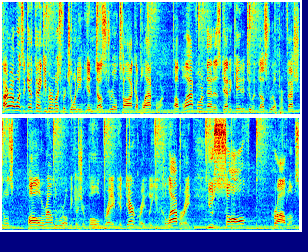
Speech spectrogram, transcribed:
All right, once again, thank you very much for joining Industrial Talk, a platform. A platform that is dedicated to industrial professionals all around the world because you're bold, brave, you dare greatly, you collaborate, you solve problems,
